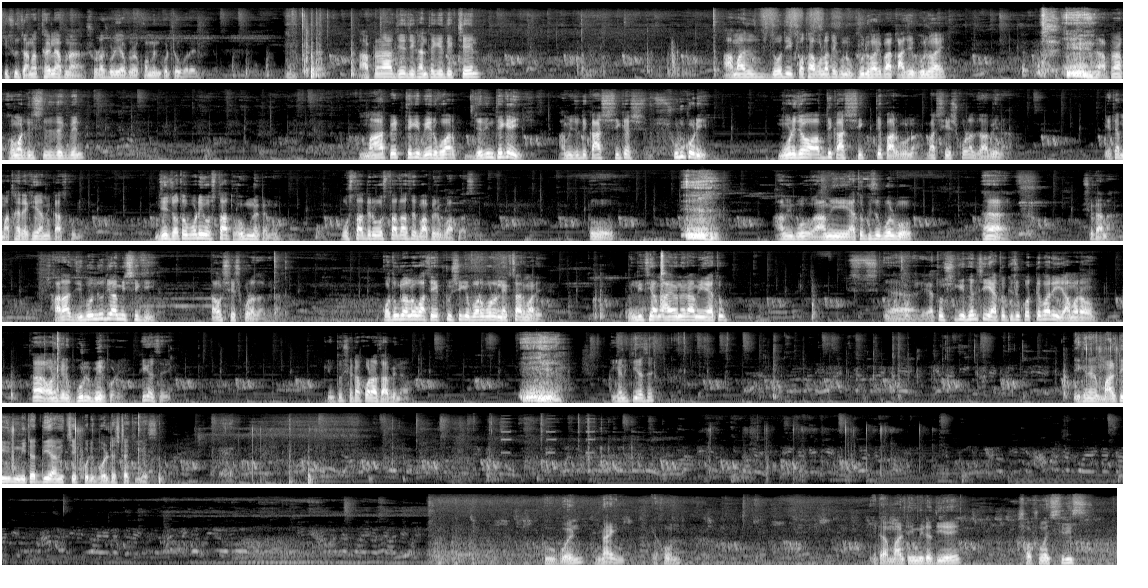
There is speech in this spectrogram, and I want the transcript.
কিছু জানার থাকলে আপনারা সরাসরি আপনারা কমেন্ট করতেও পারেন। আপনারা যে যেখান থেকে দেখছেন আমার যদি কথা বলাতে কোনো ভুল হয় বা কাজে ভুল হয়, আপনারা ক্ষমার দৃষ্টিতে দেখবেন। মার পেট থেকে বের হওয়ার যেদিন থেকেই আমি যদি কাজ শিখা শুরু করি, মরে যাওয়া অবধি কাজ শিখতে পারব না বা শেষ করা যাবে না। এটা মাথায় রেখে আমি কাজ করি। যে যত বড়ই ওস্তাদ হোক না কেন, ওস্তাদের ওস্তাদ আছে, বাপের বাপ আছে। তো আমি আমি এত কিছু বলব হ্যাঁ সেটা না। সারা জীবন যদি আমি শিখি, তাও শেষ করা যাবে না। কতগুলো লোক আছে, একটু শিখে বড় বড় লেকচার মারে। লিথিয়াম আয়নের আমি এত এত শিখে ফেলছি, এত কিছু করতে পারি, আমারও হ্যাঁ অনেকের ভুল বের করে, ঠিক আছে? কিন্তু সেটা করা যাবে না। এখানে কি আছে? এখানে মাল্টিমিটার দিয়ে আমি চেক করি ভোল্টেজটা কী আছে। টু পয়েন্ট নাইন এখন এটা মাল্টিমিটার দিয়ে সবসময় সিরিজ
